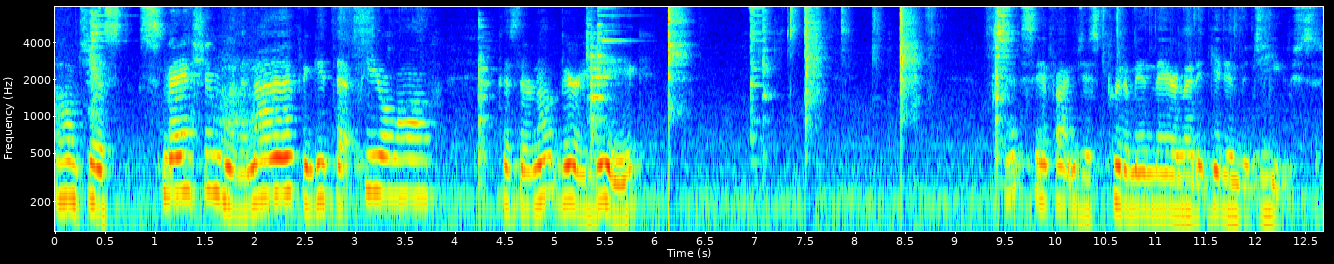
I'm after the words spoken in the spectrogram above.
I'll just smash them with a knife and get that peel off because they're not very big. Let's see if I can just put them in there and let it get in the juice.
